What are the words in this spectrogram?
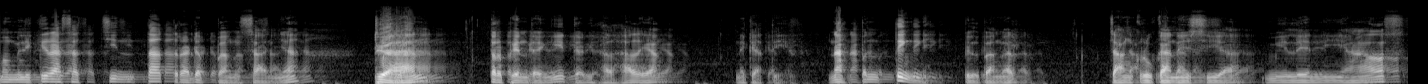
memiliki rasa cinta terhadap bangsanya dan terbentengi dari hal-hal yang negatif. Nah, penting nih, Bill Banger cangkrukanesia, milenials,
